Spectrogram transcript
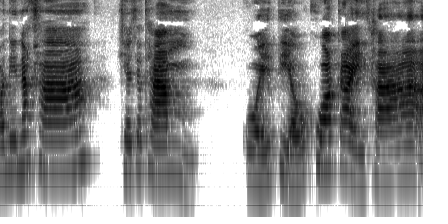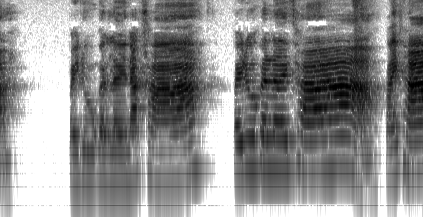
วันนี้นะคะ เคียจะทำก๋วยเตี๋ยวคั่วไก่ค่ะ ไปดูกันเลยนะคะ ไปดูกันเลยค่ะ ไปค่ะ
